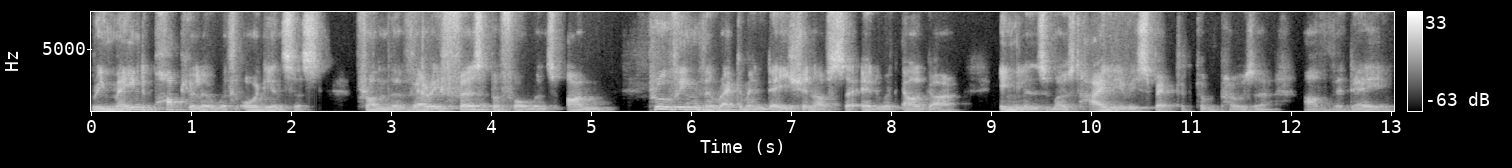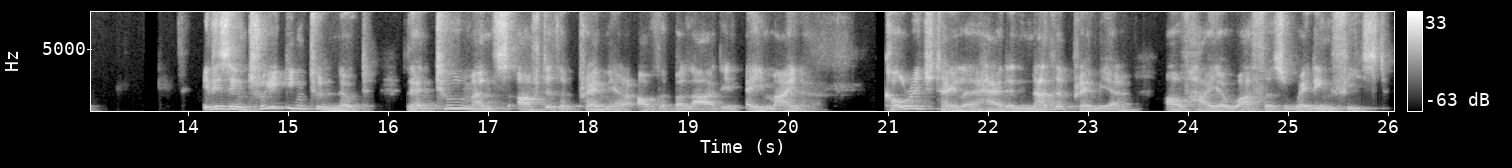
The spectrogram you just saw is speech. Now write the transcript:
remained popular with audiences from the very first performance on, proving the recommendation of Sir Edward Elgar, England's most highly respected composer of the day. It is intriguing to note that two months after the premiere of the ballade in A minor, Coleridge Taylor had another premiere of Hiawatha's Wedding Feast,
